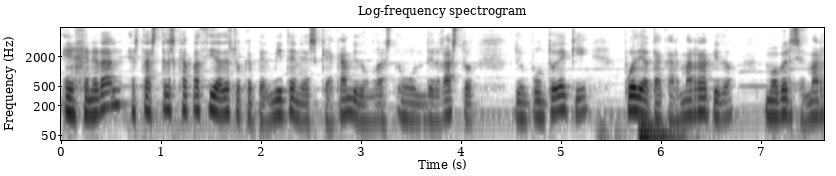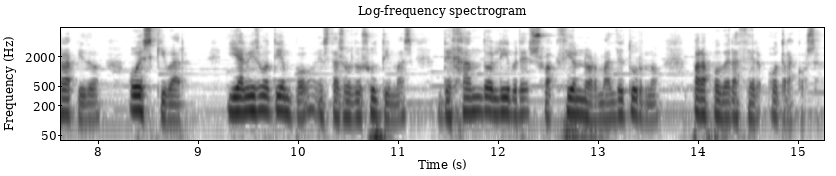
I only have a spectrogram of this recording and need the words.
En general, estas tres capacidades lo que permiten es que a cambio del gasto de un punto de ki puede atacar más rápido, moverse más rápido o esquivar, y al mismo tiempo, estas dos últimas, dejando libre su acción normal de turno para poder hacer otra cosa.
